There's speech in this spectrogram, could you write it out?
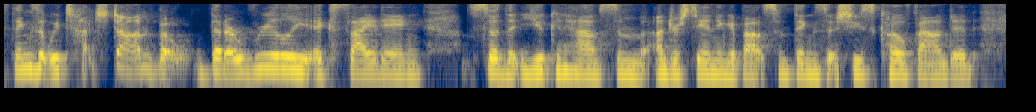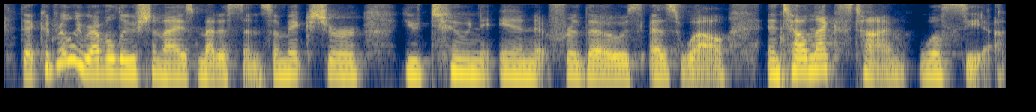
things that we touched on, but that are really exciting so that you can have some understanding about some things that she's co founded that could really revolutionize medicine. So make sure you tune in for those as well. Until next time, we'll see you.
